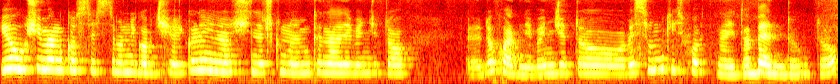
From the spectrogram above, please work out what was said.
Jo, siemanko, z tej strony Gob. Dzisiaj kolejny odcineczek na moim kanale. Będzie to, e, dokładnie, będzie to rysunki z Fortnite'a. Będą to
